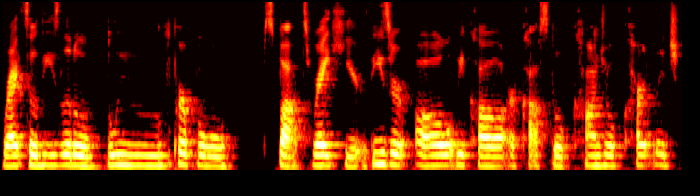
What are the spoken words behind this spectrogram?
right? So these little blue, purple spots right here, these are all what we call our costochondral cartilage.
